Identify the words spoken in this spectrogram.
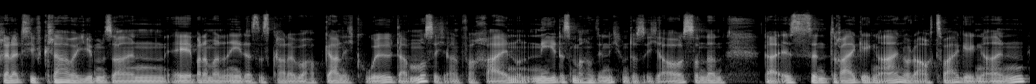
relativ klar bei jedem sein, ey, warte mal, nee, das ist gerade überhaupt gar nicht cool, da muss ich einfach rein und nee, das machen sie nicht unter sich aus, sondern da ist, sind drei gegen einen oder auch zwei gegen einen.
